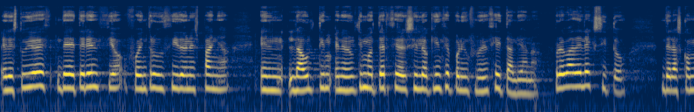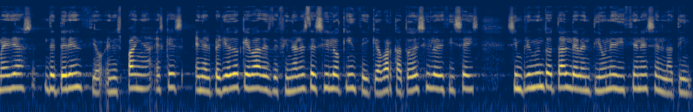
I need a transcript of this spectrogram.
El estudio de Terencio fue introducido en España en, el último tercio del siglo XV por influencia italiana. Prueba del éxito de las comedias de Terencio en España es que en el periodo que va desde finales del siglo XV y que abarca todo el siglo XVI se imprime un total de 21 ediciones en latín,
